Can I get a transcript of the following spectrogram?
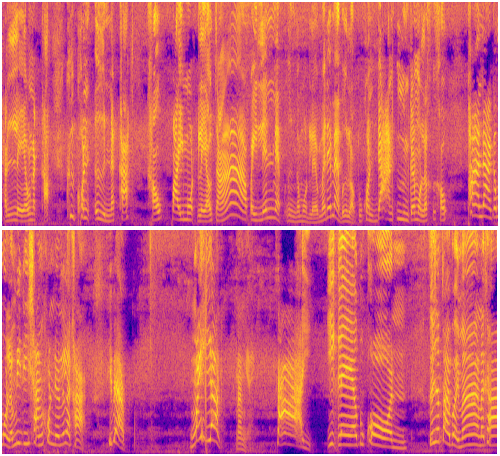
ฉันแล้วนะคะ คือคนอื่นนะคะเขาไปหมดแล้วจ้าไปเล่นแมปอื่นกันหมดแล้ว ไม่ได้แมปอื่นหรอกทุกคนด่านอื่นกันหมดแล้วคือเขาผ่านด่านกันหมดแล้วมีดิฉันคนเดียวนั่นแหละค่ะ ที่แบบ ไม่รอด นั่นไง ตาย อีกแล้วทุกคน คือฉันตายบ่อยมากนะคะ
